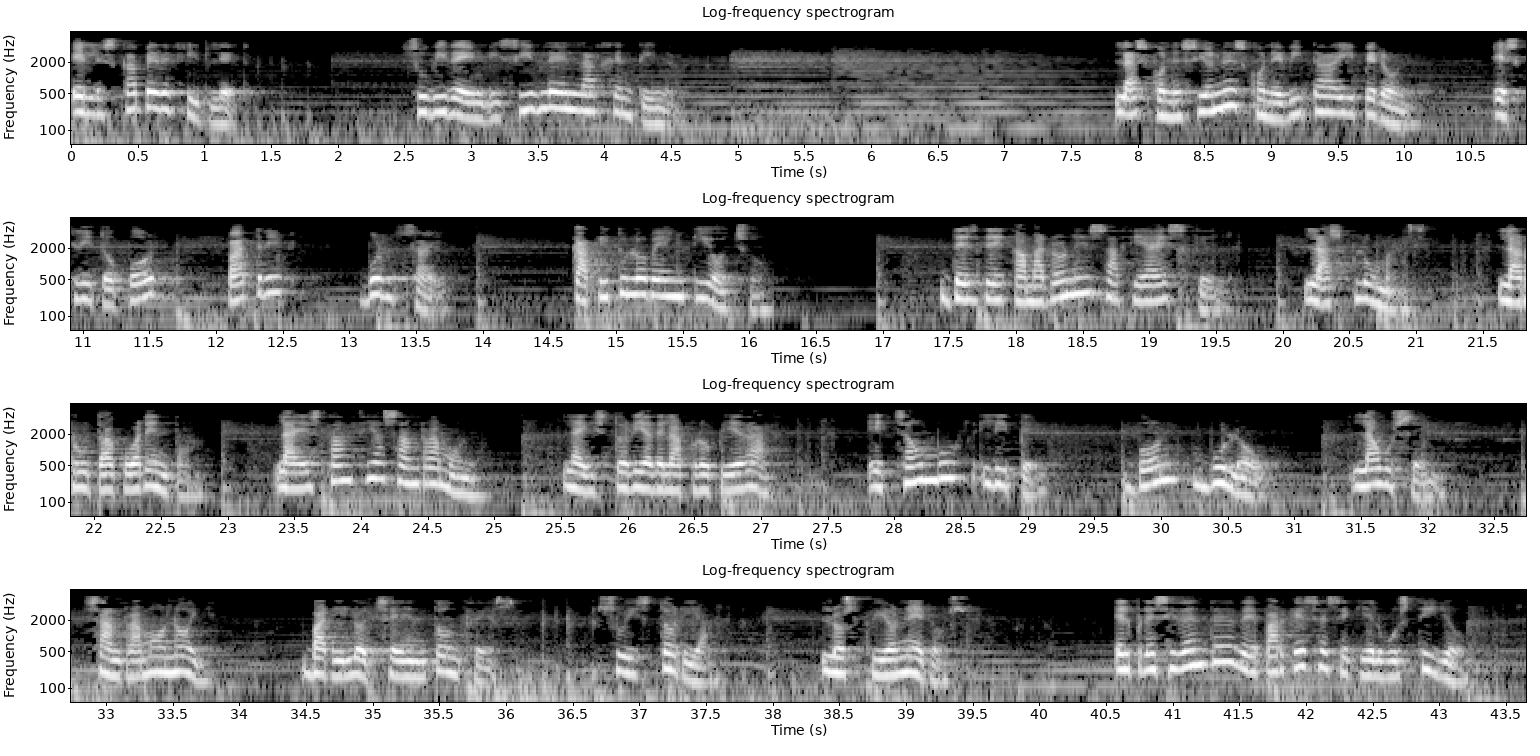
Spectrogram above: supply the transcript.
El escape de Hitler. Su vida invisible en la Argentina. Las conexiones con Evita y Perón. Escrito por Patrick Burnside. Capítulo 28. Desde Camarones hacia Esquel. Las Plumas. La Ruta 40. La Estancia San Ramón. La historia de la propiedad. Echaumburg-Lippe Bon Bulow, Lausen, San Ramón hoy, Bariloche entonces, su historia, los pioneros, el presidente de Parques Ezequiel Bustillo,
